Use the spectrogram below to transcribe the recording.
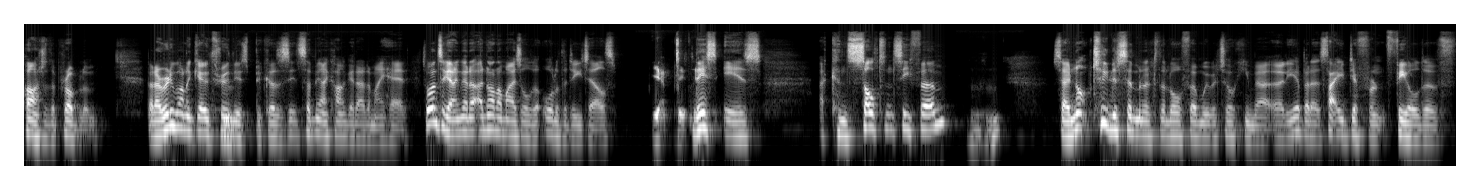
part of the problem. But I really want to go through hmm. this because it's something I can't get out of my head. So once again, I'm going to anonymize all, the, all of the details. Yeah, please. This is a consultancy firm. Mm-hmm. So, not too dissimilar to the law firm we were talking about earlier, but a slightly different field of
